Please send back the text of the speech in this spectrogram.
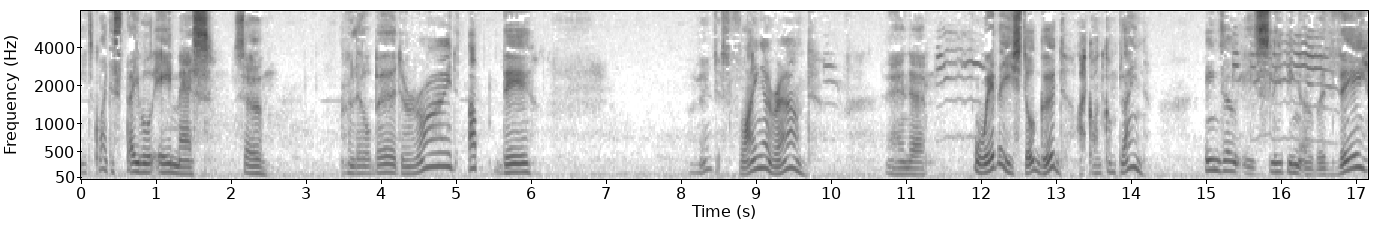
it's quite a stable air mass. So, a little bird right up there. Just flying around. And uh, weather is still good. I can't complain. Enzo is sleeping over there.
